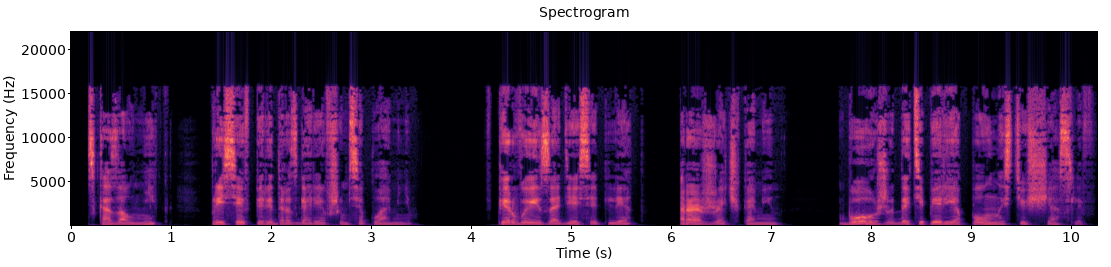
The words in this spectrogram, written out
— сказал Ник, присев перед разгоревшимся пламенем. «Впервые за десять лет разжечь камин. Боже, да теперь я полностью счастлив».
